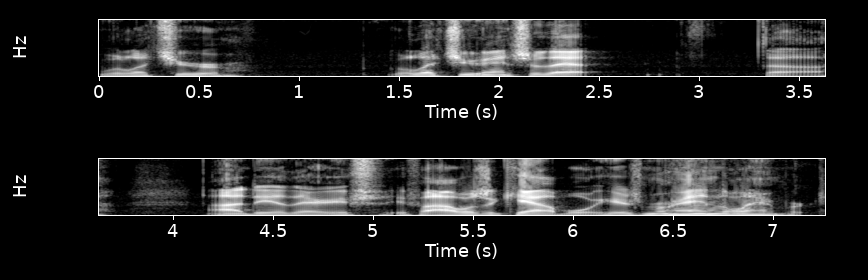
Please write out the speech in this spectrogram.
we'll let your we'll let you answer that uh, idea there. If if I was a cowboy, here's Miranda Lambert.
